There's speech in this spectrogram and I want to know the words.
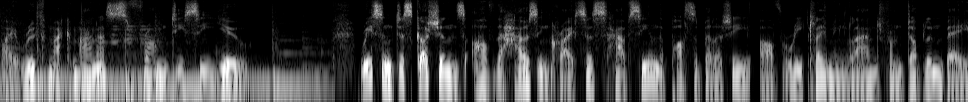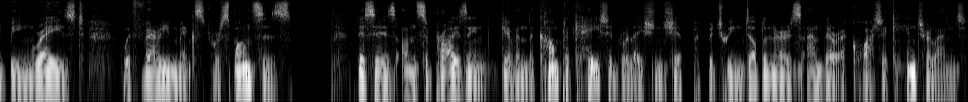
by Ruth McManus from DCU. Recent discussions of the housing crisis have seen the possibility of reclaiming land from Dublin Bay being raised, with very mixed responses. This is unsurprising given the complicated relationship between Dubliners and their aquatic hinterland.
